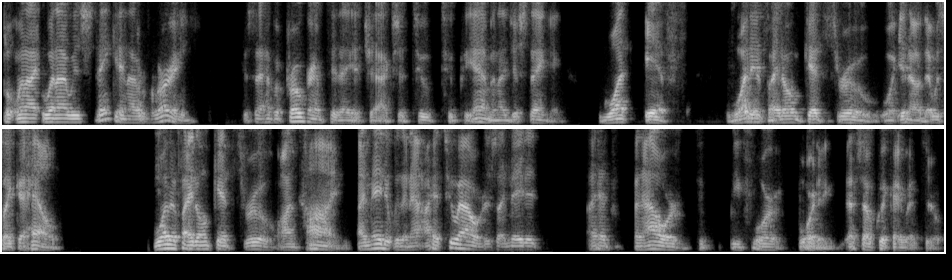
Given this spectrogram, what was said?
But when I when I was thinking, I was worried because I have a program today at Jack's at 2 2 p.m. and I just thinking, what if? What if I don't get through? What you know, there was like a hell. What if I don't get through on time? I made it within I had two hours. I made it, I had an hour to before boarding. That's how quick I went through.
